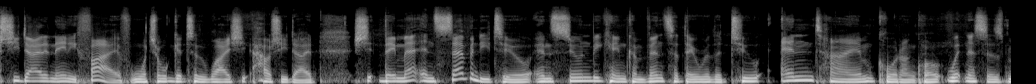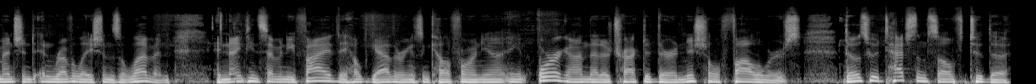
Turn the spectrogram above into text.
she died in 85 which we'll get to why she how she died. She, they met in 72 and soon became convinced that they were the two end time quote unquote witnesses mentioned in revelations 11 in 1975 they held gatherings in california and oregon that attracted their initial followers. Those who attached themselves to the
